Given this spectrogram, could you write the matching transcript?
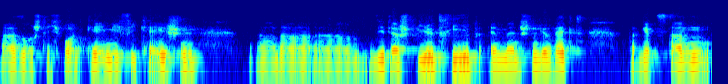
also Stichwort Gamification. Ja, da äh, wird der Spieltrieb im Menschen geweckt. Da gibt es dann,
